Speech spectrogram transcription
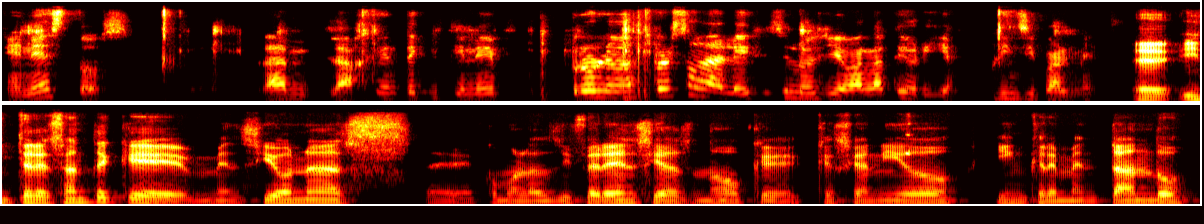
en estos la, gente que tiene problemas personales y se los lleva a la teoría principalmente. Eh, interesante que mencionas eh, como las diferencias ¿no? que, que, se han ido incrementando.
